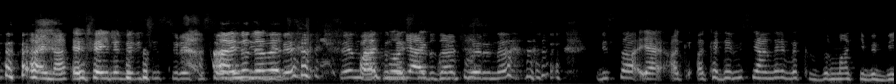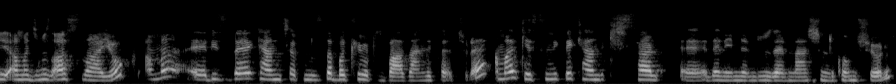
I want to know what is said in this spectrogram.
Aynen. Efe ile Meriç'in sürekli söylediği Aynen, evet. gibi Benim farklı meslek geldi gruplarını biz yani akademisyenleri ve kızdırmak gibi bir amacımız asla yok. Ama e, biz de kendi çapımızda bakıyoruz bazen literatüre. Ama kesinlikle kendi kişisel e, deneyimlerimiz üzerinden şimdi konuşuyoruz.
